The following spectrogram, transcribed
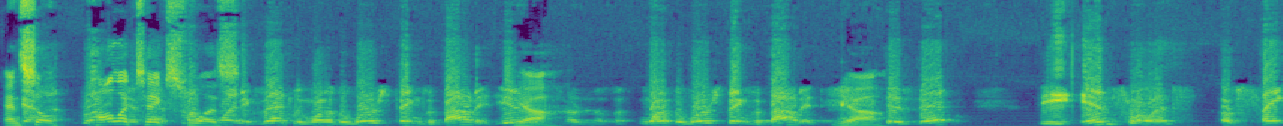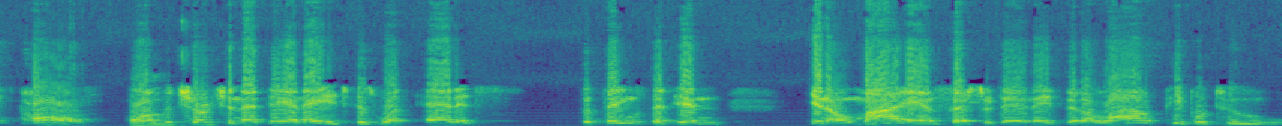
and so right, politics and was. point exactly one of the worst things about it. Is, Yeah. One of the worst things about it is Yeah. is that the influence of Saint Paul Mm-hmm. on the church in that day and age is what added the things that in you know my ancestor day and age that allowed people to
